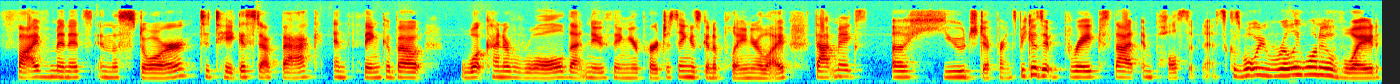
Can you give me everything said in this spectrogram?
five minutes in the store to take a step back and think about what kind of role that new thing you're purchasing is going to play in your life, that makes a huge difference because it breaks that impulsiveness. Because what we really want to avoid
